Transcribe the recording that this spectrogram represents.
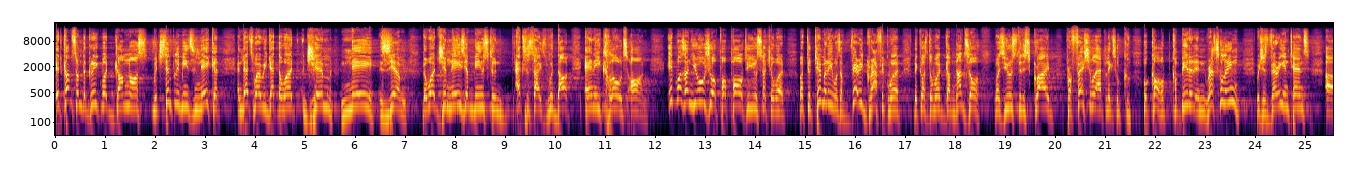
It comes from the Greek word gymnos, which simply means naked, and that's where we get the word gymnasium. The word gymnasium means to exercise without any clothes on. It was unusual for Paul to use such a word, but to Timothy was a very graphic word because the word gymnazo was used to describe professional athletes who, who, who competed in wrestling, which is very intense, uh,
